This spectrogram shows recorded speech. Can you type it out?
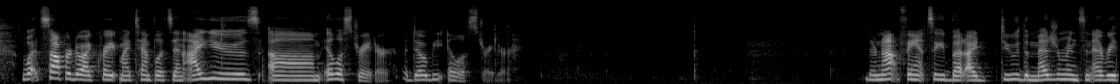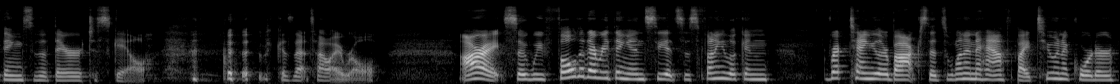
what software do I create my templates in? I use um, Illustrator, Adobe Illustrator. They're not fancy, but I do the measurements and everything so that they're to scale because that's how I roll. All right, so we folded everything in. See, it's this funny looking rectangular box that's one and a half by two and a quarter.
